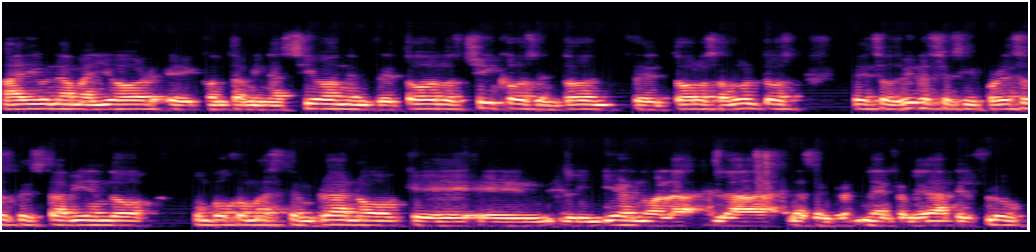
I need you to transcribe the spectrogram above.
hay una mayor eh, contaminación entre todos los chicos, entre todos los adultos de estos virus y por eso se está viendo un poco más temprano que en el invierno la, la, la, enfermedad del flu.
